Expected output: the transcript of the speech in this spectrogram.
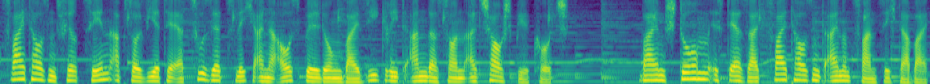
2014 absolvierte er zusätzlich eine Ausbildung bei Sigrid Andersson als Schauspielcoach. Beim Sturm ist er seit 2021 dabei.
